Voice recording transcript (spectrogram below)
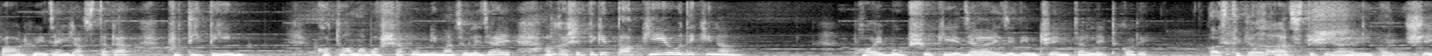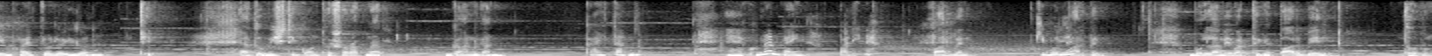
পার হয়ে যায় রাস্তাটা প্রতিদিন। কত অমাবস্যা পূর্ণিমা চলে যায় আকাশের দিকে তাকিয়েও দেখি না। ভয় বুক শুকিয়ে যায় যেদিন ট্রেনটা লেট করে। আজ থেকে আজ থেকে আর সেই ভয় সেই ভয় তো রইল না। ঠিক। এত মিষ্টি কণ্ঠস্বর আপনার। গান গান? গাইতাম না। এখন আর গাই না পারি না। পারবেন। কি বললে পারবেন। বললাম এবার থেকে পারবেন। ধরুন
